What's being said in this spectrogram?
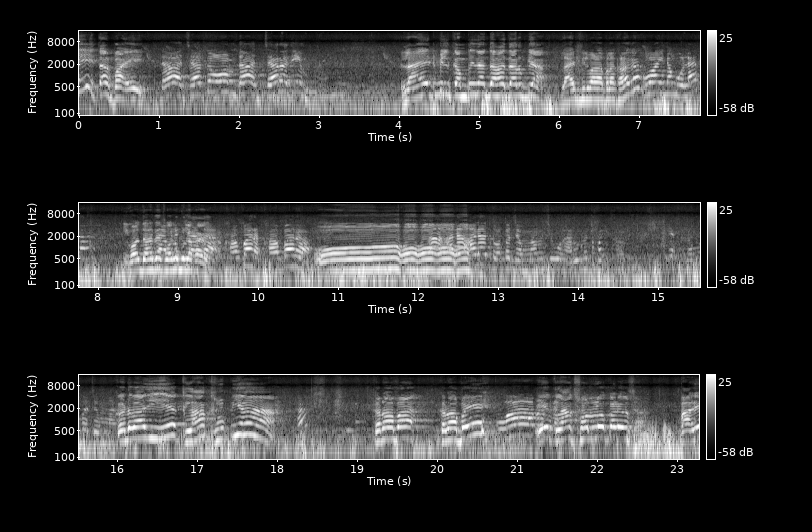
નહીં તાર ભાઈ. દસ હજાર તો આમ દસ હજાર જ એમ. લાઇટ બિલ કંપનીના દસ હજાર રૂપિયા. લાઇટ બિલ વાળા પેલા ખરા ઓ એને દસ હજાર સોનું લખાયો ખબર ખબર. ઓ હો હો હો તો તો જમવાનું જેવું સારું નતું કડવાજી એક લાખ રૂપિયા? કરવા બા કરવા ભાઈ એક લાખ સોલ્લો કર્યો છે. ભારે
